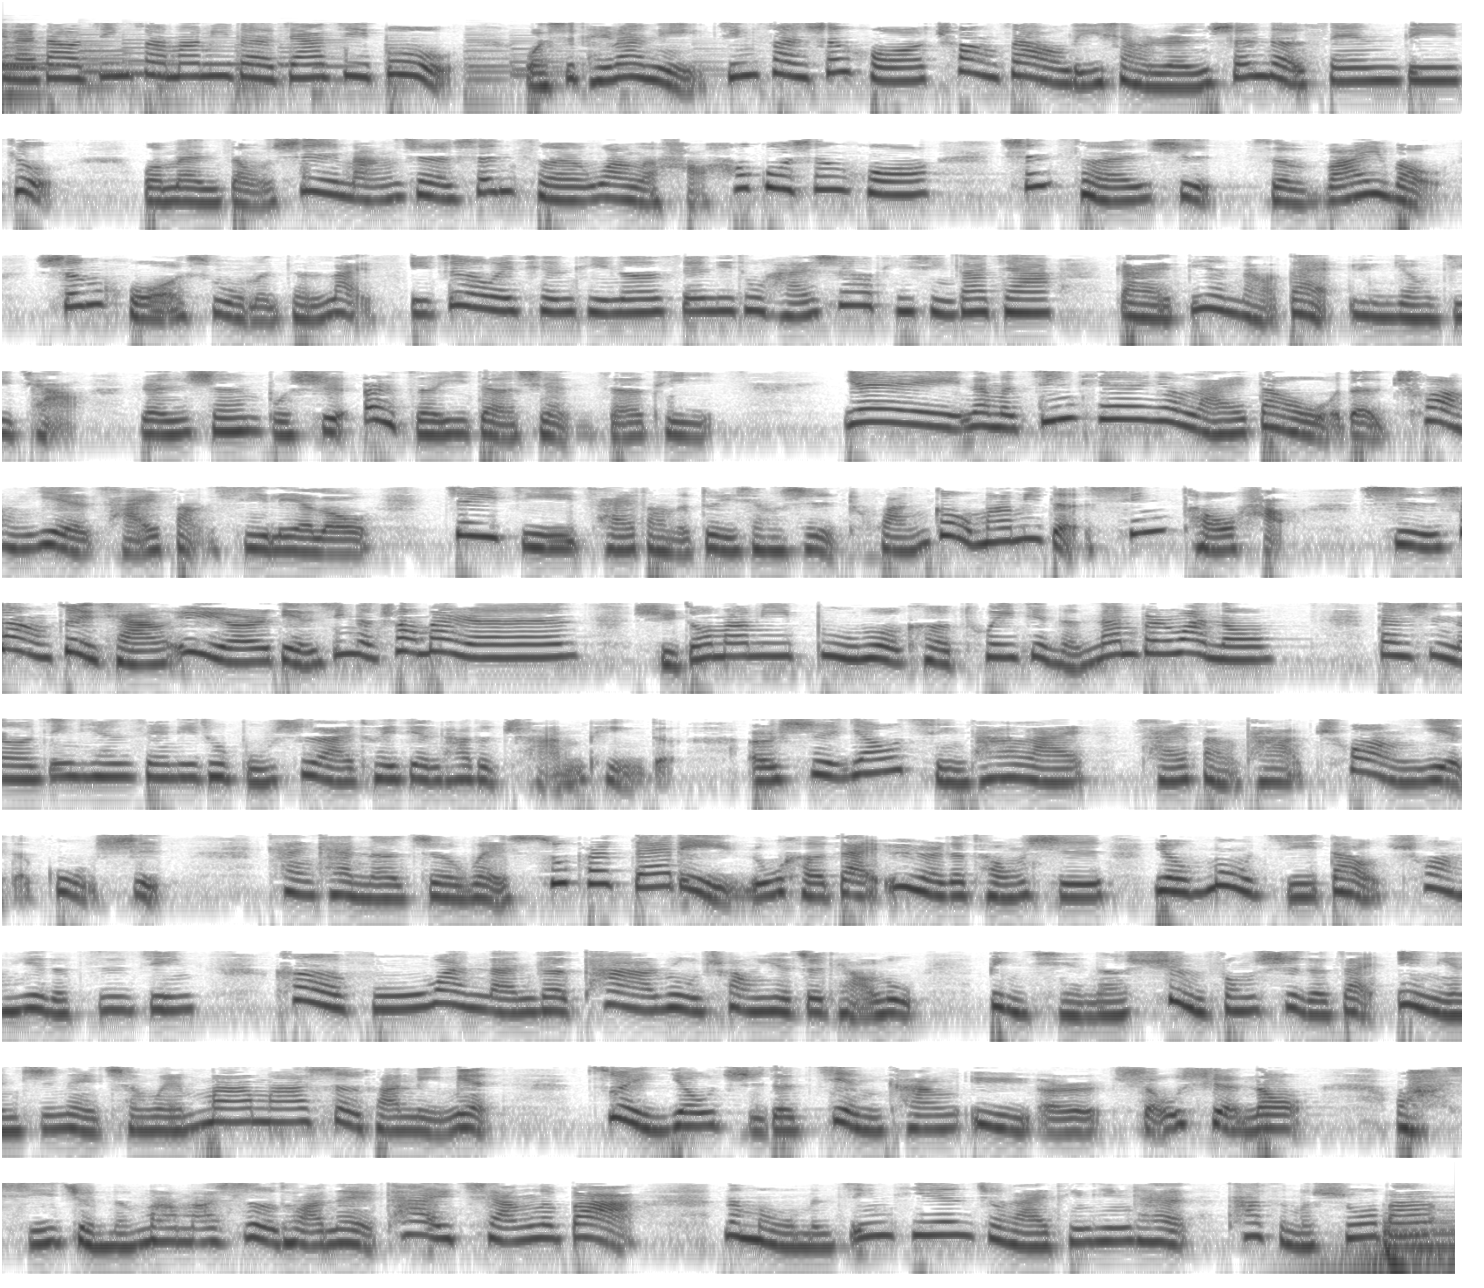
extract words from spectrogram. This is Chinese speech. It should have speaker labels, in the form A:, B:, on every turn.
A: 迎来到金算妈咪的家计部，我是陪伴你精算生活、创造理想人生的 Sandy Two。我们总是忙着生存，忘了好好过生活。生存是 survival，生活是我们的 life。以这个为前提呢，Sandy Two 还是要提醒大家，改变脑袋，运用技巧，人生不是二择一的选择题。耶！那么今天又来到我的创业采访系列喽。这一集采访的对象是团购妈咪的心头好，史上最强育儿点心的创办人，许多妈咪布洛克推荐的 Number One 哦。但是呢，今天 Sandy 兔不是来推荐他的产品的，而是邀请他来采访他创业的故事。看看呢，这位 Super Daddy 如何在育儿的同时，又募集到创业的资金，克服万难的踏入创业这条路，并且呢，旋风式的在一年之内成为妈妈社团里面最优质的健康育儿首选哦！哇，席卷的妈妈社团呢，太强了吧！那么我们今天就来听听看他怎么说吧。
